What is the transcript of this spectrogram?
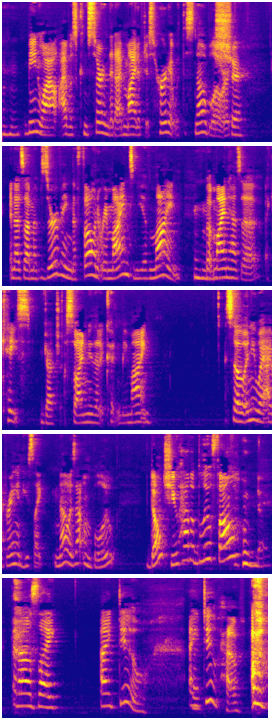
Mhm. Meanwhile, I was concerned that I might have just heard it with the snowblower. Sure. And as I'm observing the phone, it reminds me of mine, Mhm. but mine has a, a case. Gotcha. So I knew that it couldn't be mine. So anyway, I bring it. He's like, no, is that one blue? Don't you have a blue phone? Oh no. And I was like, I do. I uh. do have Oh,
